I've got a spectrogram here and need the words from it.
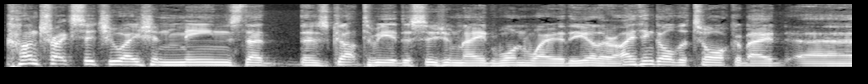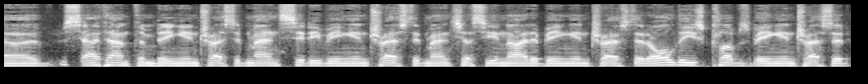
contract situation means that there's got to be a decision made one way or the other. I think all the talk about uh, Southampton being interested, Man City being interested, Manchester United being interested, all these clubs being interested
